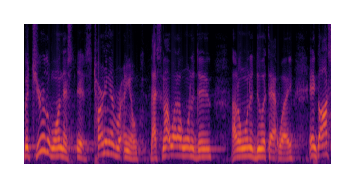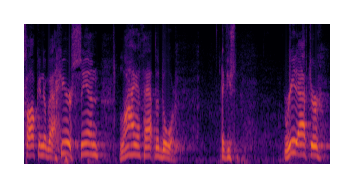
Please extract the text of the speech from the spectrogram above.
But you're the one that's, that's turning around. You know, that's not what I want to do. I don't want to do it that way. And God's talking about here, sin lieth at the door. If you read after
